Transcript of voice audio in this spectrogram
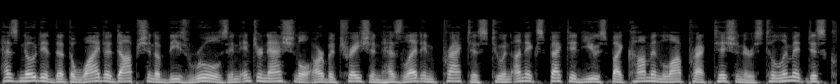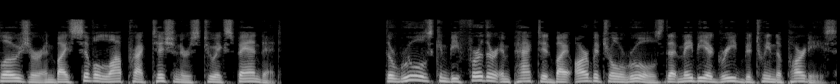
has noted that the wide adoption of these rules in international arbitration has led in practice to an unexpected use by common law practitioners to limit disclosure and by civil law practitioners to expand it. The rules can be further impacted by arbitral rules that may be agreed between the parties.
